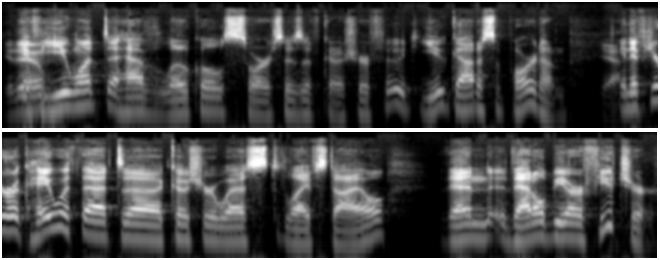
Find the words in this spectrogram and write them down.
You. If you want to have local sources of kosher food, you got to support them. Yeah. And if you're okay with that uh, kosher West lifestyle, then that'll be our future.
